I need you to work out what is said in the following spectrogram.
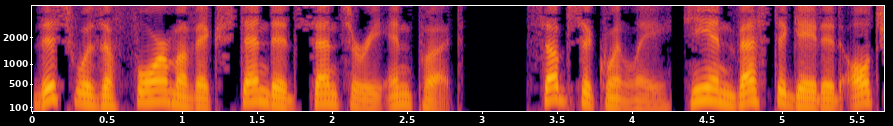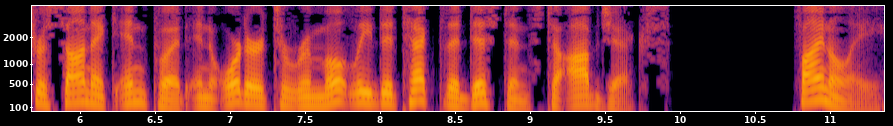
This was a form of extended sensory input. Subsequently, he investigated ultrasonic input in order to remotely detect the distance to objects. Finally,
